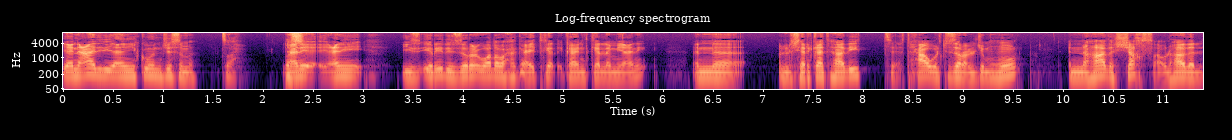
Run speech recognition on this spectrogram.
يعني عادي يعني يكون جسمه. صح. يعني يعني يريد الزرع. والله واحد قاعد كان يتكلم يعني إن الشركات هذه تحاول تزرع الجمهور إن هذا الشخص أو هذا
